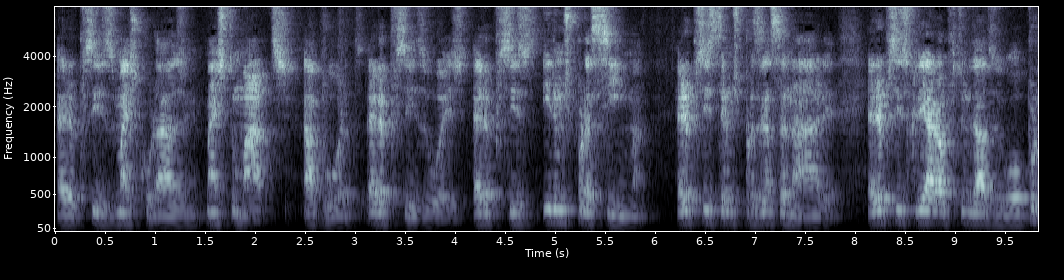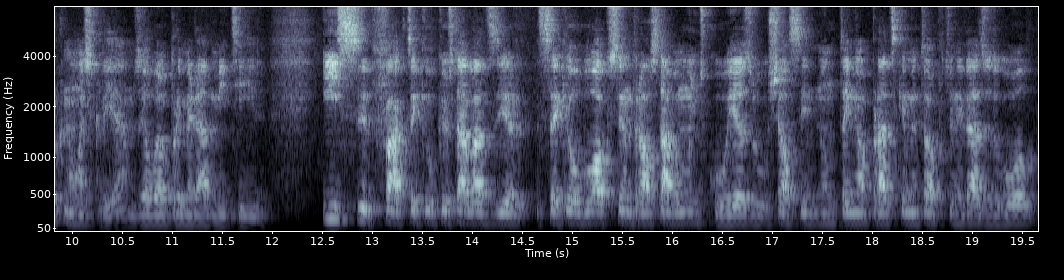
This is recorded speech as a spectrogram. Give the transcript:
era preciso mais coragem, mais tomates à Porto. Era preciso hoje. Era preciso irmos para cima era preciso termos presença na área, era preciso criar oportunidades de gol, porque não as criamos, ele é o primeiro a admitir. E se de facto aquilo que eu estava a dizer, se aquele bloco central estava muito coeso, o Chelsea não tem praticamente oportunidades de golo,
